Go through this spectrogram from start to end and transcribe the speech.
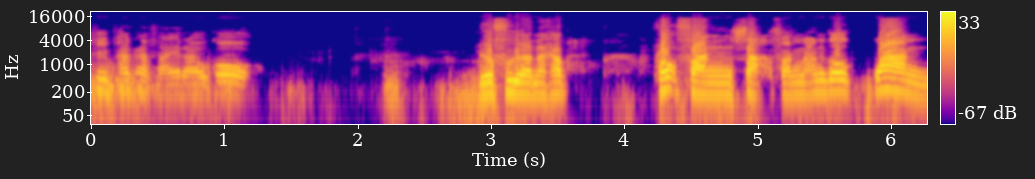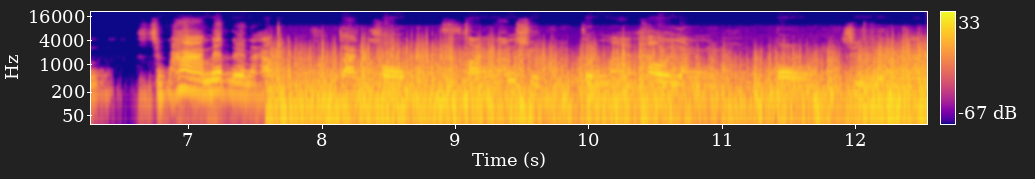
ที่พักอาศัยเราก็เหลือเฟือนะครับ เพราะฝั่งสะฝั่งนั้นก็กว้าง 15 เมตรเลยนะครับ จากขอบฝั่งนั้นสุดจนมาเข้ายังโบสี่เหลี่ยมนะครับ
